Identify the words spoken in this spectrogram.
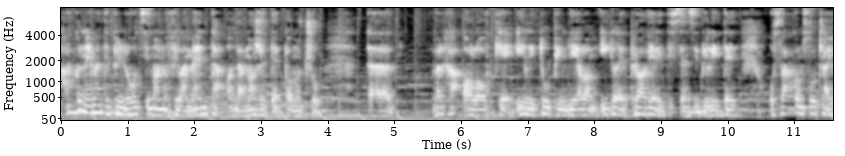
Ako nemate pri ruci monofilamenta, onda možete pomoću e, vrha olovke ili tupim dijelom igle provjeriti senzibilitet, u svakom slučaju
